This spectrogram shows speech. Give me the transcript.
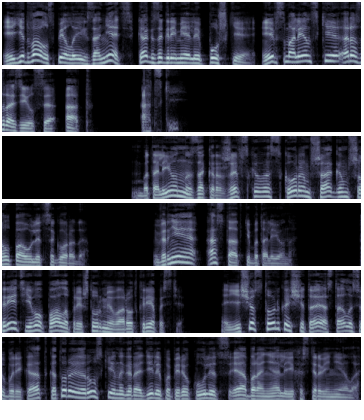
И едва успела их занять, как загремели пушки, и в Смоленске разразился ад. Адский. Батальон Закоржевского скорым шагом шел по улице города. Вернее, остатки батальона. Треть его пала при штурме ворот крепости. Еще столько, считай, осталось у баррикад, которые русские нагородили поперек улиц и обороняли их остервенело.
